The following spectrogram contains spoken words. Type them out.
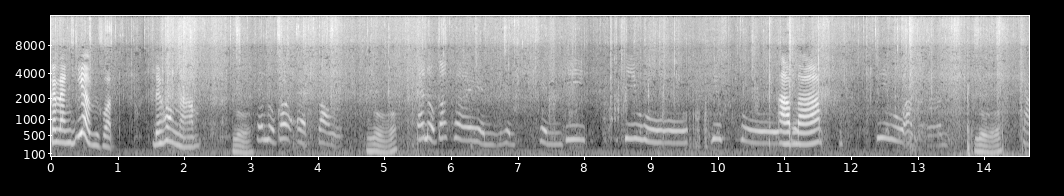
กำลังเยี่ยมอยู่พอดในห้องน้เหรอำแล้วหนูก็แอบส่อง เหรอแล้วหนูก็เคยเห็นเห็นเห็นที่ที่หูที่หูอาบน้ำที่หูอาบน้เหรอำใช่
